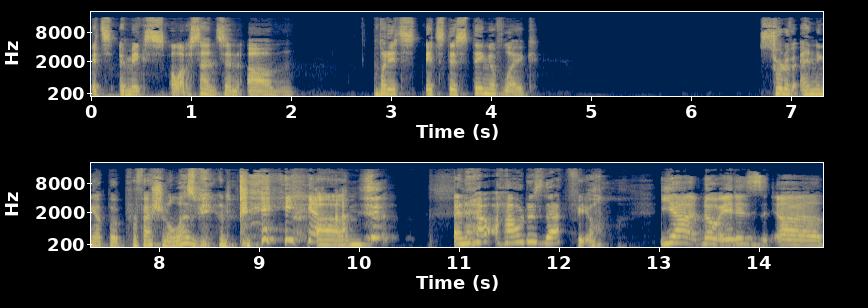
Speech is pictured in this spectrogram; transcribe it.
it's it makes a lot of sense and um but it's it's this thing of like sort of ending up a professional lesbian yeah. um and how how does that feel Yeah, no, it is uh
